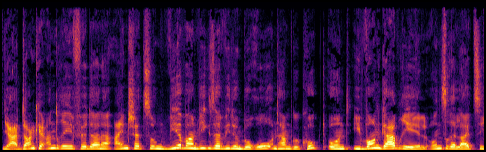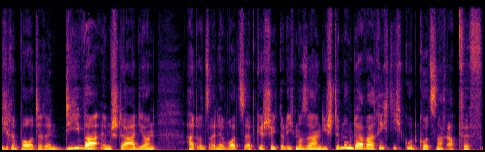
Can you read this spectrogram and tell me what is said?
Ja, danke André für deine Einschätzung. Wir waren wie gesagt wieder im Büro und haben geguckt und Yvonne Gabriel, unsere Leipzig-Reporterin, die war im Stadion, hat uns eine WhatsApp geschickt und ich muss sagen, die Stimmung da war richtig gut kurz nach Abpfiff.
